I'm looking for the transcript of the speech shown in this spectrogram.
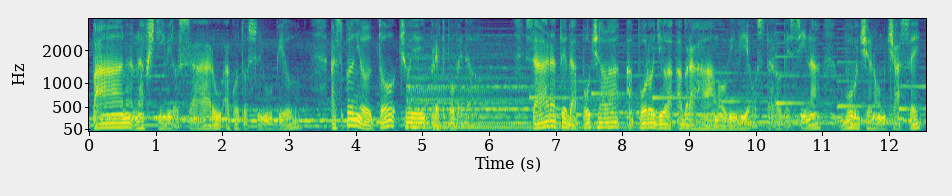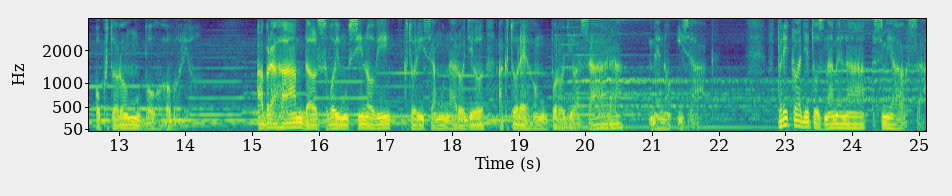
pán navštívil Sáru, ako to slúbil, a splnil to, čo jej predpovedal. Sára teda počala a porodila Abrahámovi v jeho starobe syna v určenom čase, o ktorom mu Boh hovoril. Abrahám dal svojmu synovi, ktorý sa mu narodil a ktorého mu porodila Sára, meno Izák. V preklade to znamená smial sa,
